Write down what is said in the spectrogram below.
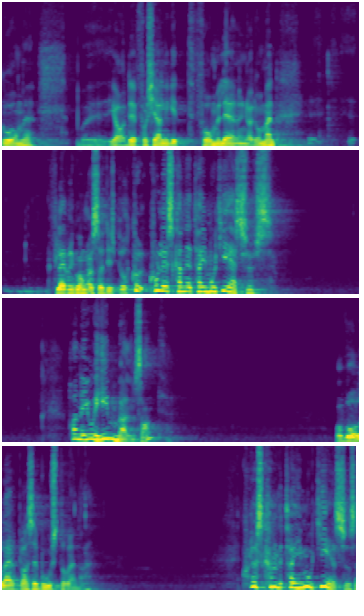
går med Ja, det er forskjellige formuleringer, da, men flere ganger har de spurt hvordan kan jeg ta imot Jesus. Han er jo i himmelen, sant? Og vår leirplass er Bosterøyene. Hvordan kan vi ta imot Jesus?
